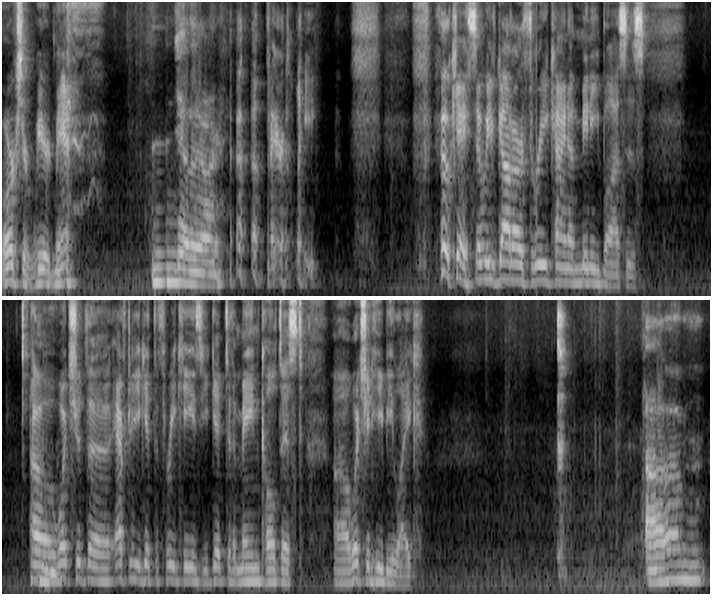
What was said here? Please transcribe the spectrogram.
orcs are weird, man. yeah, they are. apparently. Okay, so we've got our three kind of mini bosses. Uh, what should the after you get the three keys, you get to the main cultist. Uh, what should he be like? Um,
